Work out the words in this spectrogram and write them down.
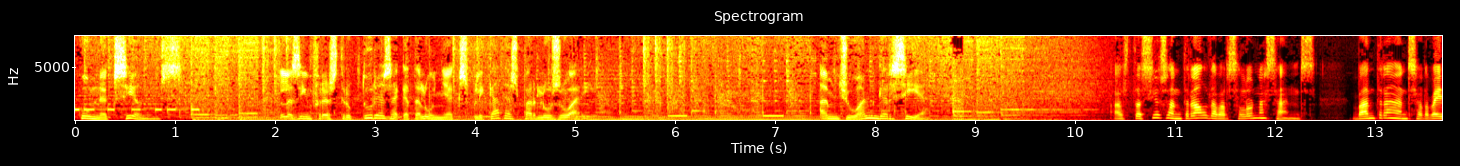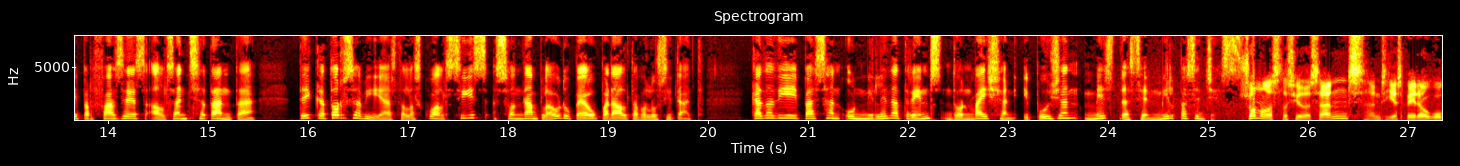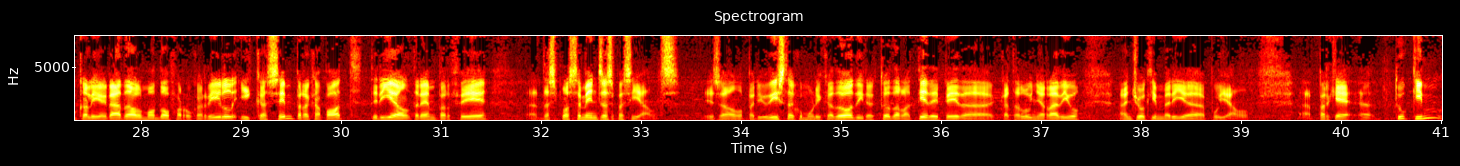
Connexions. Les infraestructures a Catalunya explicades per l'usuari. Amb Joan Garcia. Estació Central de Barcelona Sants. Va entrar en servei per fases als anys 70. Té 14 vies, de les quals 6 són d'ample europeu per alta velocitat. Cada dia hi passen un miler de trens d'on baixen i pugen més de 100.000 passatgers. Som a l'estació de Sants, ens hi espera algú que li agrada el món del ferrocarril i que sempre que pot tria el tren per fer eh, desplaçaments especials. És el periodista, comunicador, director de la TDP de Catalunya Ràdio, en Joaquim Maria Puyal. Eh, Perquè eh, tu, Quim,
